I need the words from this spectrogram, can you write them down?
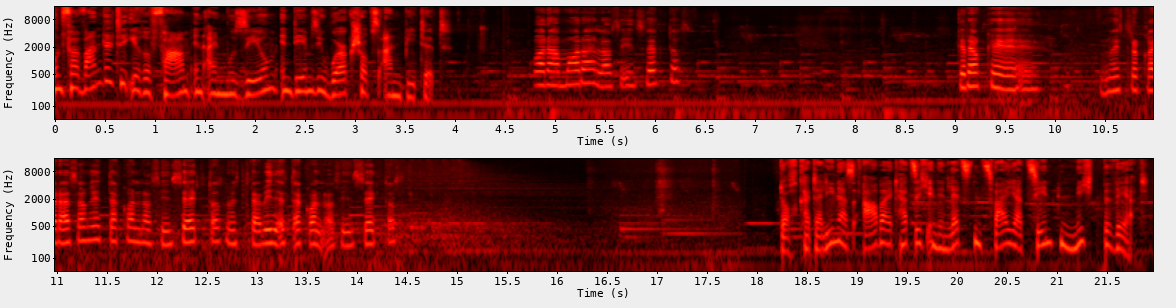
und verwandelte ihre Farm in ein Museum, in dem sie Workshops anbietet. Por amor a los insectos. Creo que nuestro corazón está con los insectos, nuestra vida está con los insectos. Doch Catalinas Arbeit hat sich in den letzten zwei Jahrzehnten nicht bewährt.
